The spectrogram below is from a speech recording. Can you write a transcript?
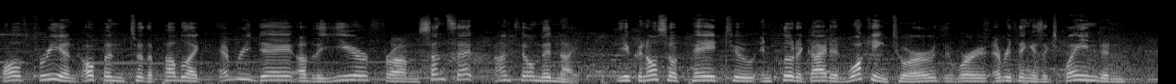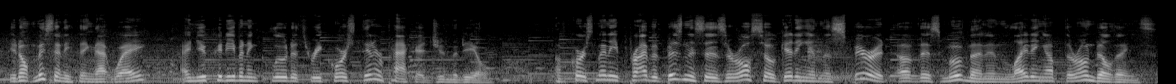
all free and open to the public every day of the year from sunset until midnight. You can also pay to include a guided walking tour where everything is explained and you don't miss anything that way. And you could even include a three course dinner package in the deal. Of course, many private businesses are also getting in the spirit of this movement and lighting up their own buildings.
